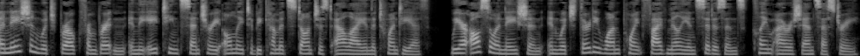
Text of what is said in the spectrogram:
A nation which broke from Britain in the 18th century only to become its staunchest ally in the 20th, we are also a nation in which 31.5 million citizens claim Irish ancestry.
